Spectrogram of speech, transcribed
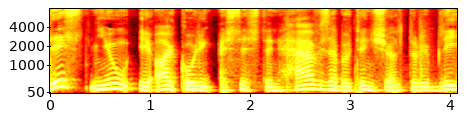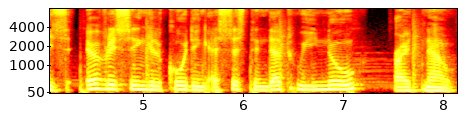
This new AI coding assistant has the potential to replace every single coding assistant that we know right now.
